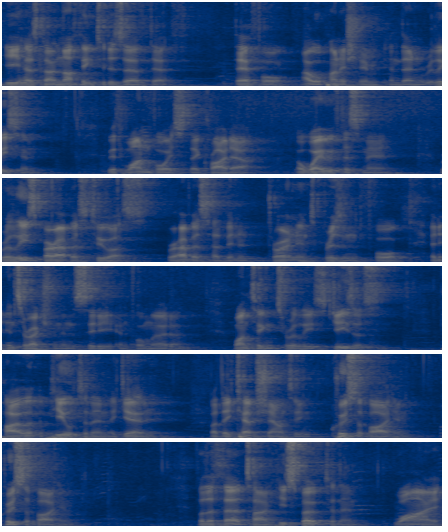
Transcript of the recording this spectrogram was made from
he has done nothing to deserve death. Therefore, I will punish him and then release him. With one voice they cried out, Away with this man! Release Barabbas to us. Barabbas had been thrown into prison for an insurrection in the city and for murder. Wanting to release Jesus, Pilate appealed to them again but they kept shouting, Crucify him! Crucify him! For the third time, he spoke to them, Why?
